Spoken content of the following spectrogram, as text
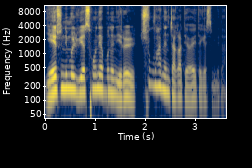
예수님을 위해 손해보는 일을 추구하는 자가 되어야 되겠습니다.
